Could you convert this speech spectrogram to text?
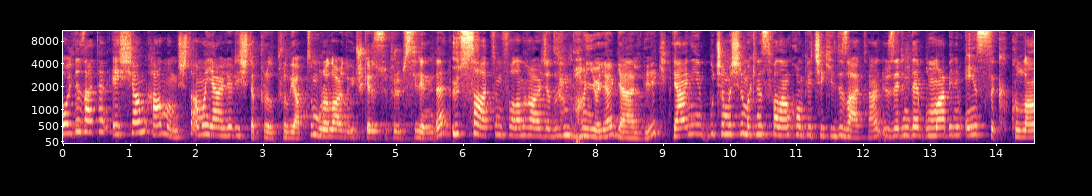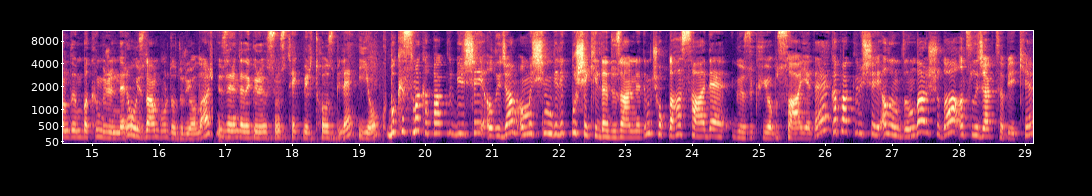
Holde zaten eşyam kalmamıştı ama yerleri işte pırıl pırıl yaptım. Buralarda 3 kere süpürüp silindi. 3 saatim falan harcadığım banyoya geldik. Yani bu çamaşır makinesi falan komple çekildi zaten. Üzerinde bunlar benim en sık kullandığım bakım ürünleri. O yüzden burada duruyorlar. Üzerinde de görüyorsunuz tek bir toz bile yok. Bu kısma kapaklı bir şey alacağım ama şimdilik bu şekilde düzenledim. Çok daha sade gözüküyor bu sayede. Kapaklı bir şey alındığında şu da atılacak tabii ki.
